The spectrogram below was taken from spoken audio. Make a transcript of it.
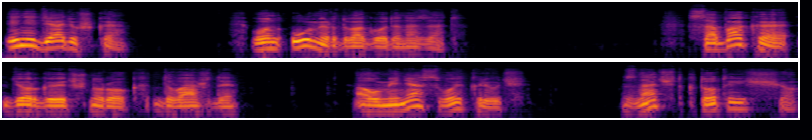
И не дядюшка. Он умер два года назад. Собака дергает шнурок дважды, а у меня свой ключ. Значит, кто-то еще.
